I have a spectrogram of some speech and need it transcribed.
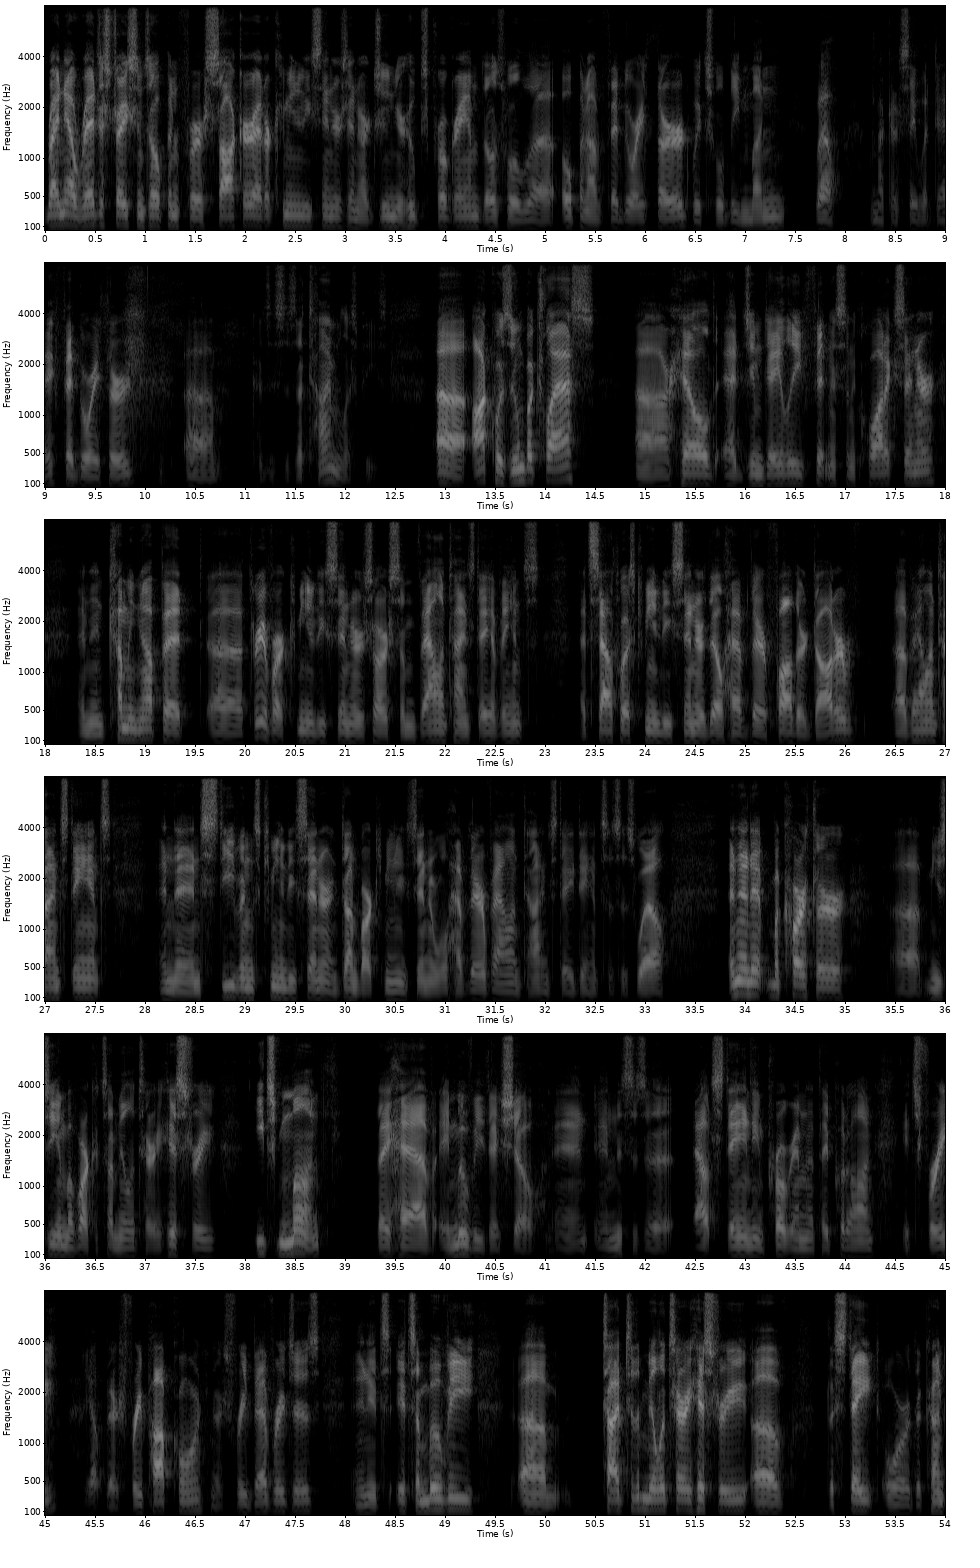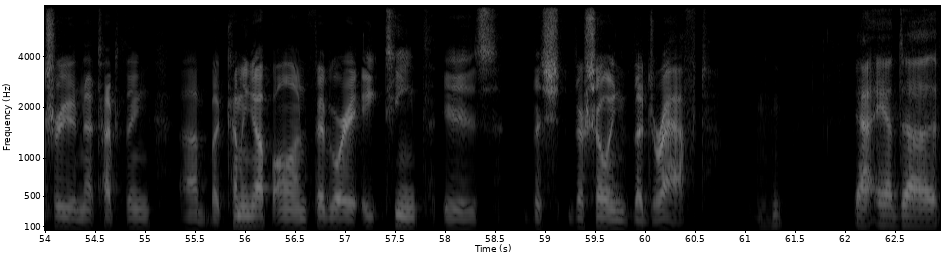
right now, registration's open for soccer at our community centers and our junior hoops program. Those will uh, open on February 3rd, which will be Monday. Well, I'm not going to say what day. February 3rd, because um, this is a timeless piece. Uh, Aqua Zumba class uh, are held at Jim Dailey Fitness and Aquatic Center. And then coming up at uh, three of our community centers are some Valentine's Day events. At Southwest Community Center, they'll have their father daughter uh, Valentine's dance. And then Stephens Community Center and Dunbar Community Center will have their Valentine's Day dances as well. And then at MacArthur uh, Museum of Arkansas Military History, each month they have a movie they show. And, and this is an outstanding program that they put on. It's free. Yep. There's free popcorn, there's free beverages, and it's, it's a movie um, tied to the military history of the state or the country and that type of thing. Uh, but coming up on February 18th is the sh- they're showing the draft. Mm-hmm. Yeah, and uh,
